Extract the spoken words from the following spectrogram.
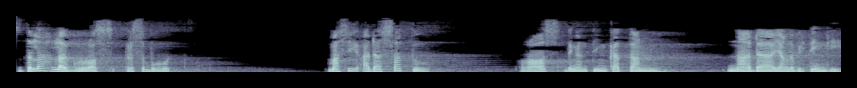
Setelah lagu Ros tersebut, masih ada satu Ros dengan tingkatan nada yang lebih tinggi.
